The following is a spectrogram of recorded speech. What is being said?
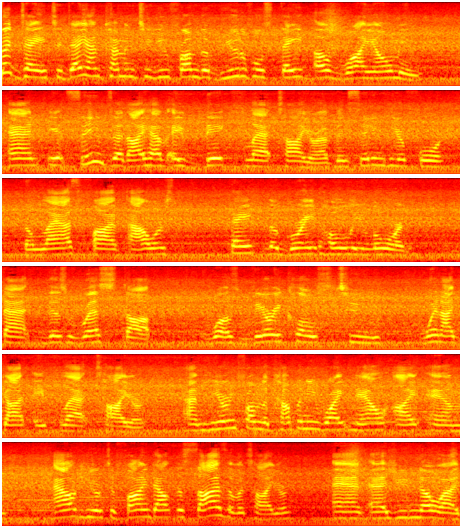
Good day. Today I'm coming to you from the beautiful state of Wyoming. And it seems that I have a big flat tire. I've been sitting here for the last five hours. Thank the great holy Lord that this rest stop was very close to when I got a flat tire. I'm hearing from the company right now. I am out here to find out the size of a tire. And as you know, I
